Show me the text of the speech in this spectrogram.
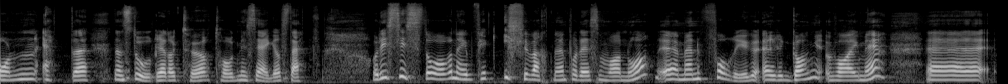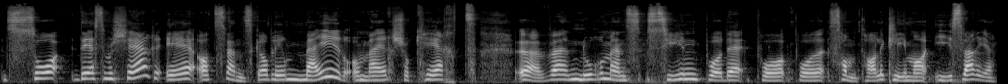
ånden etter den store redaktør Torgny Segerstedt. Og De siste årene jeg fikk ikke vært med på det som var nå, eh, men forrige gang var jeg med. Eh, så det som skjer, er at svensker blir mer og mer sjokkert over nordmenns syn på, det, på, på samtaleklimaet i Sverige.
